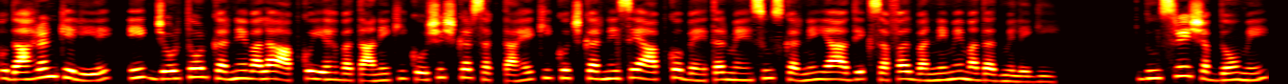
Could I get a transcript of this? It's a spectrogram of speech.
उदाहरण के लिए, एक जोड़तोड़ करने वाला आपको यह बताने की कोशिश कर सकता है कि कुछ करने से आपको बेहतर महसूस करने या अधिक सफल बनने में मदद मिलेगी। दूसरे शब्दों में,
